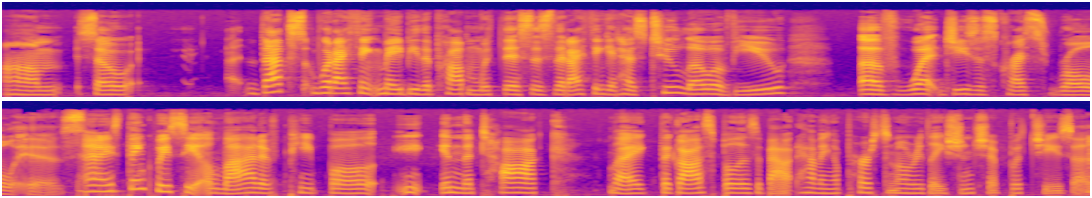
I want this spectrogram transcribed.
Um, so that's what I think may be the problem with this is that I think it has too low a view of what Jesus Christ's role is. And I think we see a lot of people in the talk, like the gospel is about having a personal relationship with Jesus.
